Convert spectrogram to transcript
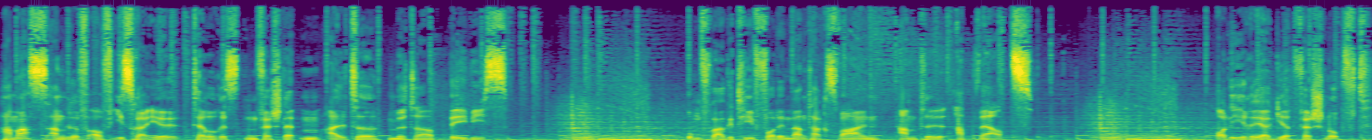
Hamas Angriff auf Israel, Terroristen verschleppen alte Mütter, Babys. Umfragetief vor den Landtagswahlen, Ampel abwärts. Olli reagiert verschnupft,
